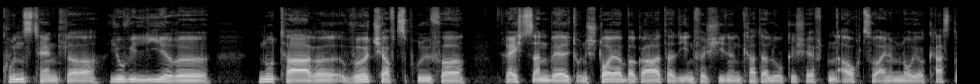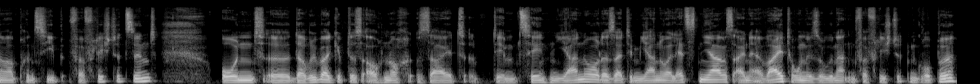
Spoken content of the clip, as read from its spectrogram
Kunsthändler, Juweliere, Notare, Wirtschaftsprüfer, Rechtsanwälte und Steuerberater, die in verschiedenen Kataloggeschäften auch zu einem Know Your Customer Prinzip verpflichtet sind. Und äh, darüber gibt es auch noch seit dem 10. Januar oder seit dem Januar letzten Jahres eine Erweiterung der sogenannten verpflichteten Gruppe.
